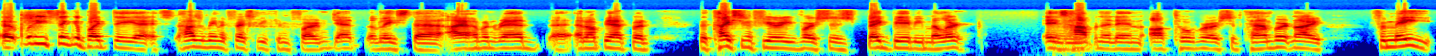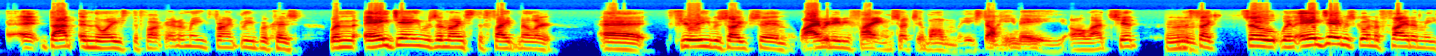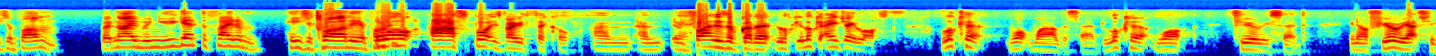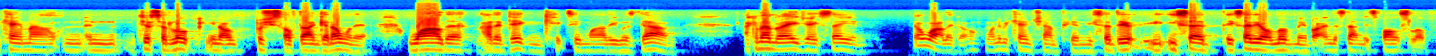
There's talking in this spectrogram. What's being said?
Uh, what do you think about the? Uh, it hasn't been officially confirmed yet. At least uh, I haven't read uh, it up yet. But the Tyson Fury versus Big Baby Miller is mm-hmm. happening in October or September. Now, for me, it, that annoys the fuck out of me, frankly, because when AJ was announced to fight Miller, uh, Fury was out saying, "Why would he be fighting such a bum? He's talking me." All that shit, mm. and it's like, so when AJ was going to fight him, he's a bum, but now when you get to fight him, he's a quality opponent. Well, our sport is very fickle, and and, and fighters have got to look. Look at AJ lost. Look at what Wilder said. Look at what Fury said. You know, Fury actually came out and, and just said, "Look, you know, push yourself down, get on with it." Wilder had a dig and kicked him while he was down. I can remember AJ saying a while ago when he became champion, he said they, he said they said they all love me, but I understand it's false love.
